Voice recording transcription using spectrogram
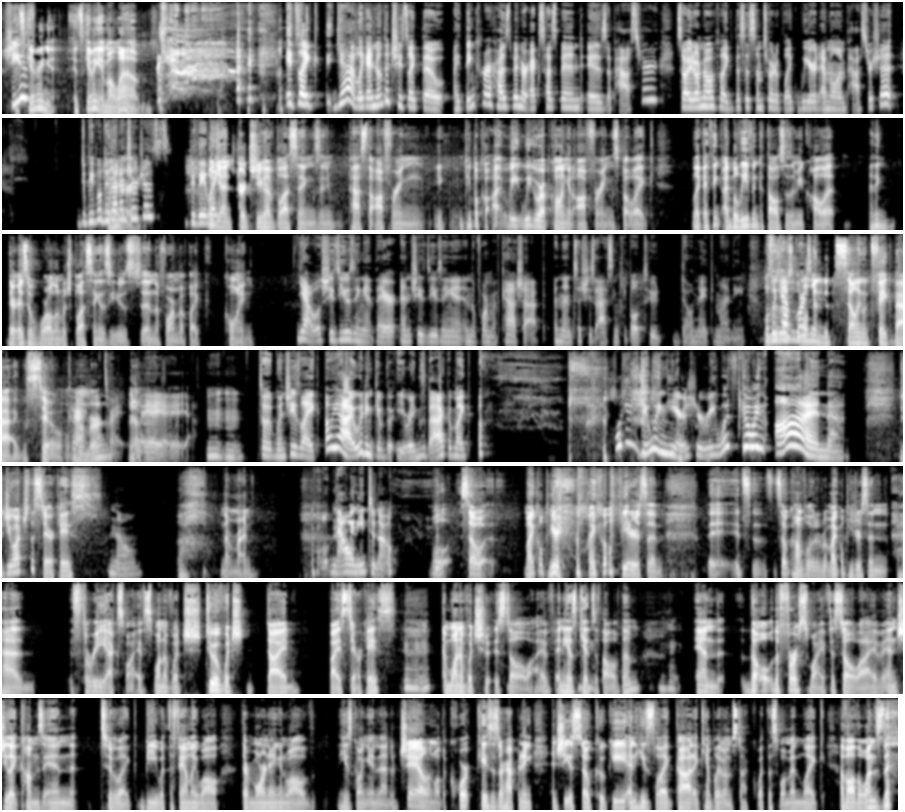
She it's is giving it it's giving MLM. it's like yeah like i know that she's like the i think her husband or ex-husband is a pastor so i don't know if like this is some sort of like weird mlm pastor shit do people do that in churches do they well, like yeah, in church you have blessings and you pass the offering. You, people call I, we we grew up calling it offerings, but like like I think I believe in Catholicism you call it. I think there is a world in which blessing is used in the form of like coin. Yeah well she's using it there and she's using it in the form of cash app and then so she's asking people to donate money Well, like, there's yeah, also the course. woman that's selling like fake bags too. Correct, Remember? That's right. Yeah, yeah, yeah, yeah, yeah. Mm-mm. So when she's like, "Oh yeah, I wouldn't give the earrings back," I'm like, oh, "What are you doing here, Sheree? What's going on?" Did you watch the staircase? No. Ugh, never mind. Well, now I need to know. Well, so Michael Peter Michael Peterson, i- it's so convoluted, but Michael Peterson had three ex-wives, one of which, two of which died by staircase, Mm-hmm. and one of which is still alive, and he has kids Mhm. with all of them. Mm-hmm. And the the first wife is still alive, and she like comes in to like be with the family while they're mourning and while he's going in and out of jail and while the court cases are happening and she is so kooky and he's like god i can't believe i'm stuck with this woman like of all the ones that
